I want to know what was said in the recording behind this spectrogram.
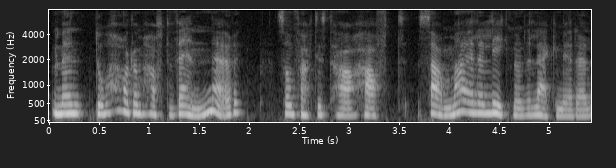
men då har de haft vänner som faktiskt har haft samma eller liknande läkemedel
